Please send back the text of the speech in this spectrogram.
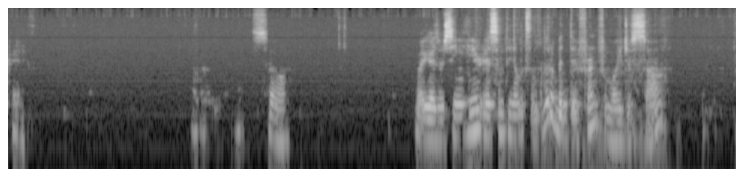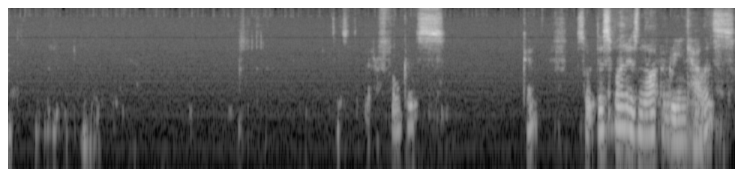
Okay. So, what you guys are seeing here is something that looks a little bit different from what you just saw. Just better focus. Okay. So this one is not a green callus.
